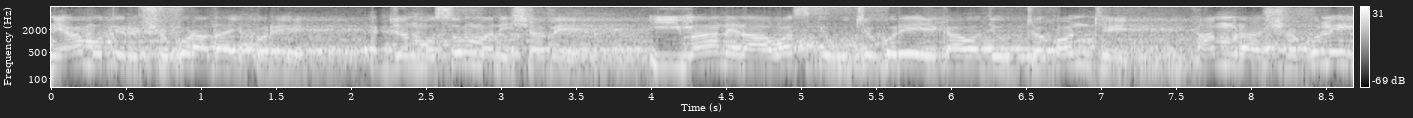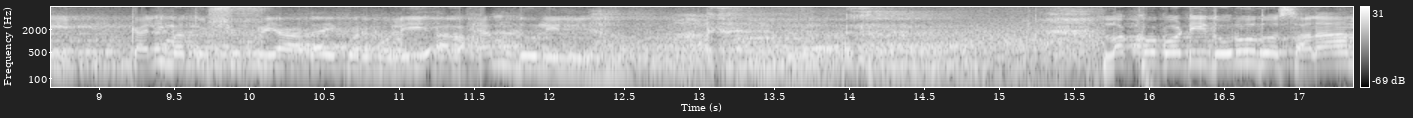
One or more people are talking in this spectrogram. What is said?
নিয়ামতের শুকর আদায় করে একজন মুসলমান হিসাবে ইমানের আওয়াজকে উঁচু করে এক আওয়াজে উচ্চ কণ্ঠে আমরা সকলেই কালিমাতুর শুক্রিয়া আদায় করে বলি, আলহামদুলিল্লাহ। লক্ষ কোটি দরুদ ও সালাম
